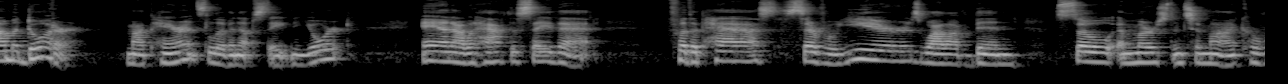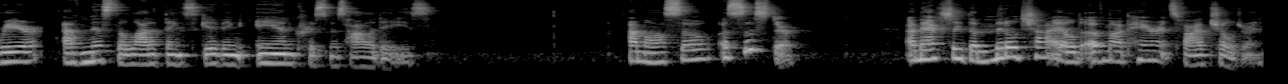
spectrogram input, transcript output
I'm a daughter. My parents live in upstate New York, and I would have to say that for the past several years, while I've been so immersed into my career, I've missed a lot of Thanksgiving and Christmas holidays. I'm also a sister. I'm actually the middle child of my parents' five children.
